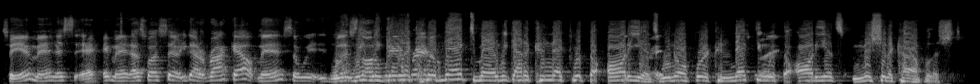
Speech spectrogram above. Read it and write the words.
So yeah man it's hey man that's what i said you got to rock out man. So we, we, we, we got to connect man. We got to connect with the audience. Right. we know if we're connecting right. with the audience mission accomplished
